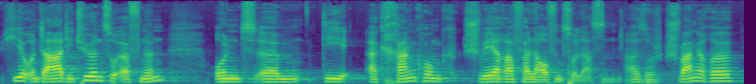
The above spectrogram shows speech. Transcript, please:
hier und da die Türen zu öffnen und ähm, die Erkrankung schwerer verlaufen zu lassen. Also Schwangere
